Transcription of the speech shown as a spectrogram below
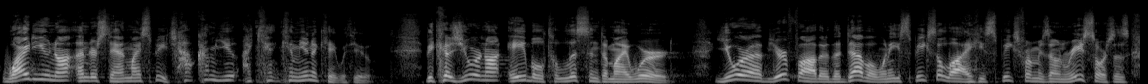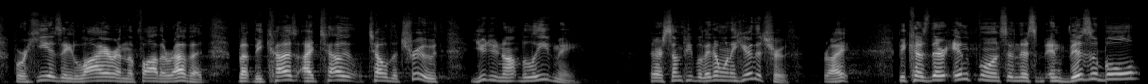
Why do you not understand my speech? How come you I can't communicate with you? Because you are not able to listen to my word. You are of your father, the devil. When he speaks a lie, he speaks from his own resources, for he is a liar and the father of it. But because I tell, tell the truth, you do not believe me. There are some people, they don't want to hear the truth, right? Because they're influenced in this invisible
